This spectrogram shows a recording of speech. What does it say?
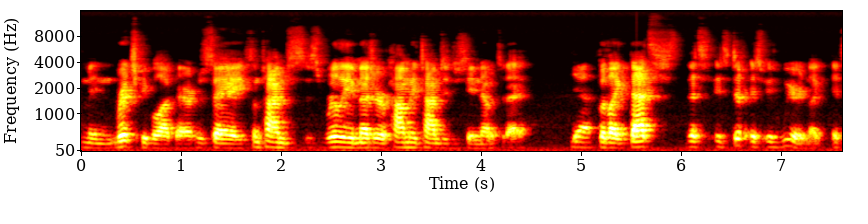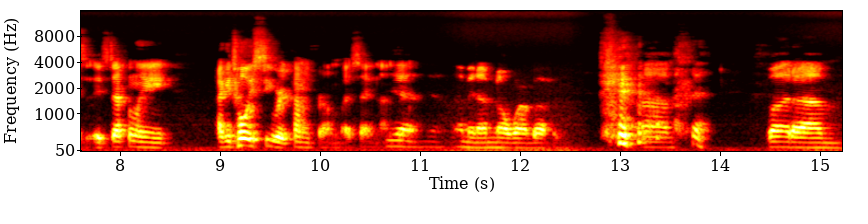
I mean rich people out there who say sometimes it's really a measure of how many times did you say no today. Yeah. But like that's that's it's different. It's, it's weird. Like it's it's definitely I can totally see where you're coming from by saying that. Yeah, yeah. I mean, I'm not Warren Buffett. um, but um,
